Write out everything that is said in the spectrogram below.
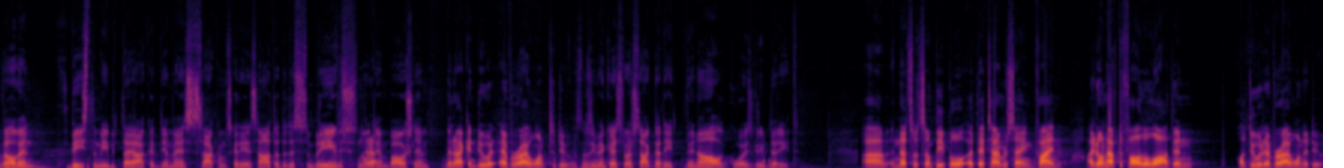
Vēl viena bīstamība tajā, kad ja mēs sākam skatīties, ā, tad es esmu brīvs no Jā. tiem baušļiem. then I can do whatever I want to do. Tas nozīmē, ka es varu sākt darīt vienalga, ko es gribu darīt. Um, and that's what some people at that time were saying. Fine, I don't have to follow the law, then I'll do whatever I want to do.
